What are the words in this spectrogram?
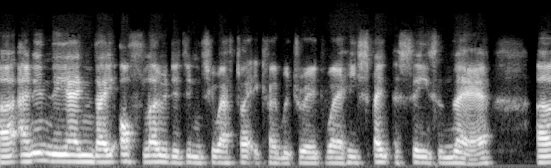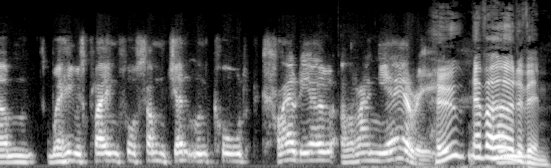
Uh, and in the end, they offloaded him to Atletico Madrid, where he spent a season there, um, where he was playing for some gentleman called Claudio Ranieri. Who? Never heard um, of him.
